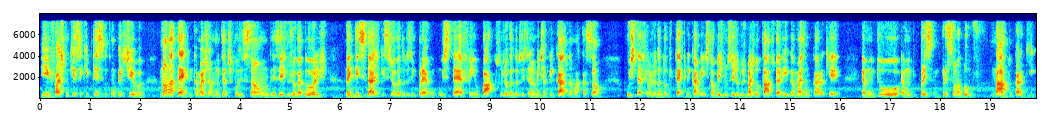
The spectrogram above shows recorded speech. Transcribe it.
e faz com que essa equipe tenha sido competitiva. Não na técnica, mas na muita disposição, no desejo dos jogadores, na intensidade que esses jogadores empregam. O Steffen e o Baco são jogadores extremamente aplicados na marcação. O Steffen é um jogador que tecnicamente talvez não seja um dos mais dotados da liga, mas é um cara que é, é muito é muito pressionador nato, um cara que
